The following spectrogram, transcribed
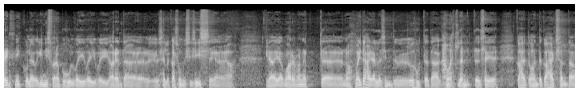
rentnikule või kinnisvara puhul või, või, või arendaja selle kasumisse sisse ja, ja ja, ja ma arvan, et eh, noh, ma ei taha jälle sind õhutada, aga ma ütlen, et see kahe tuhande kaheksanda,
